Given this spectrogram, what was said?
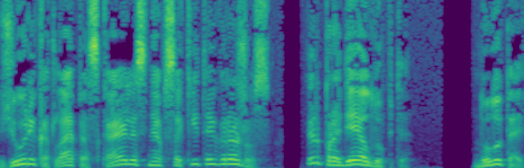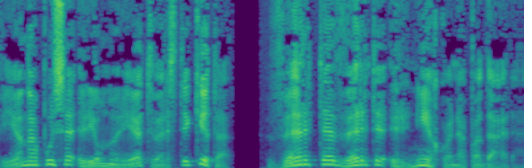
Žiūri, kad lapės kailis neapsakytai gražus ir pradėjo lupti. Nulupę vieną pusę ir jau norėjo atversti kitą, Vertė, vertė ir nieko nepadarė.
